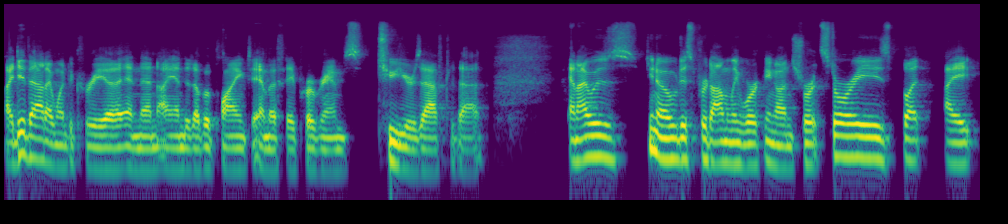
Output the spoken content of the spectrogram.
I did that. I went to Korea and then I ended up applying to MFA programs two years after that and I was, you know, just predominantly working on short stories, but I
